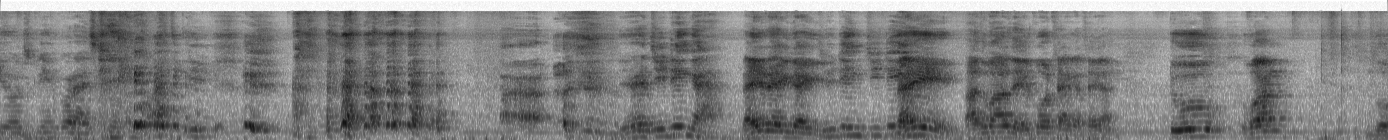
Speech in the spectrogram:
you scream for ice cream ये चीटिंग है नहीं नहीं नहीं चीटिंग चीटिंग नहीं अदवार देखो उठाएगा उठाएगा two one go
